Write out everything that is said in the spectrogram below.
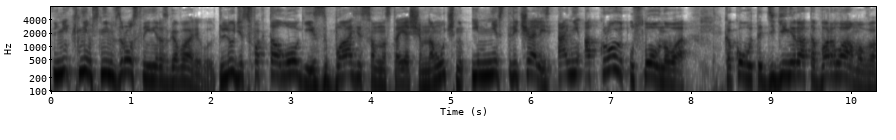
к ним, с ним взрослые не разговаривают. Люди с фактологией, с базисом настоящим научным им не встречались. Они откроют условного какого-то дегенерата Варламова,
